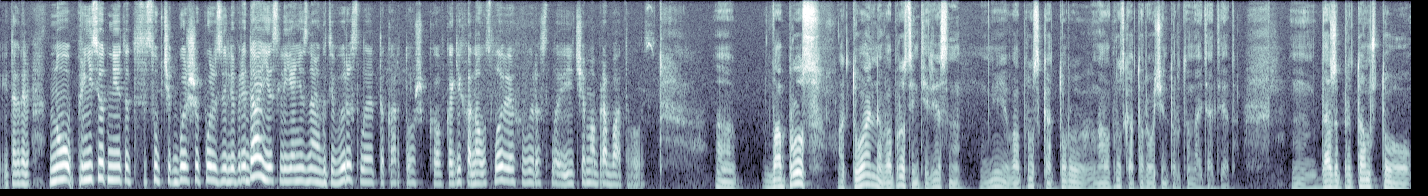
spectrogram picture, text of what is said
и так далее. Но принесет мне этот супчик больше пользы или вреда, если я не знаю, где выросла эта картошка, в каких она условиях выросла и чем обрабатывалась? А, вопрос актуальный, вопрос интересный, и вопрос, который, на вопрос, который очень трудно найти ответ. Даже при том, что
